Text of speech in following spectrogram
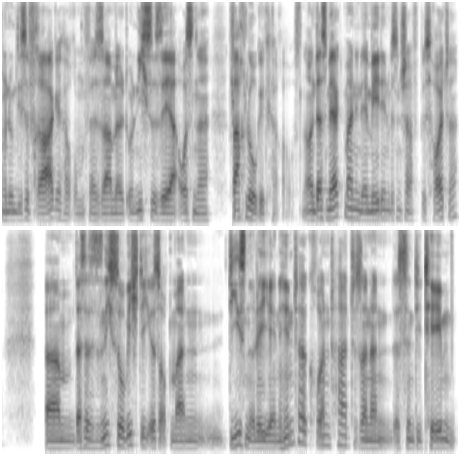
und um diese Frage herum versammelt und nicht so sehr aus einer Fachlogik heraus. Ne? Und das merkt man in der Medienwissenschaft bis heute, ähm, dass es nicht so wichtig ist, ob man diesen oder jenen Hintergrund hat, sondern es sind die Themen,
